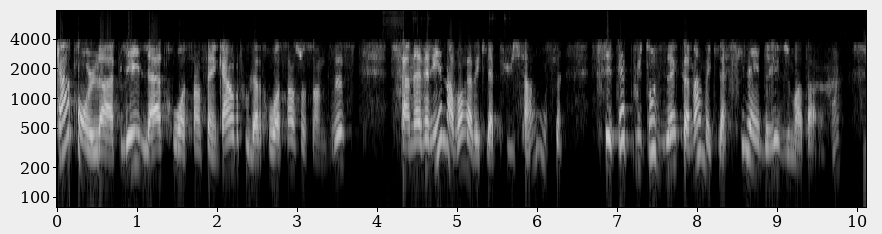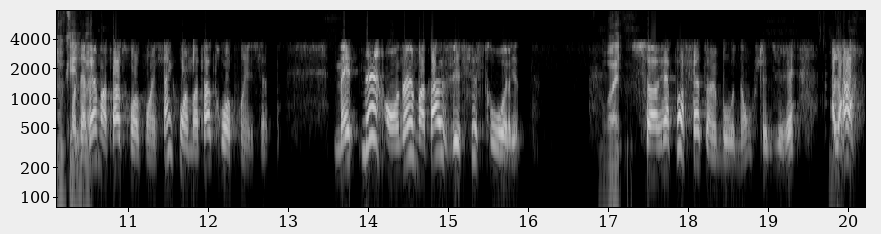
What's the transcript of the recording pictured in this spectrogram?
quand on l'a appelé la 350 ou la 370, ça n'avait rien à voir avec la puissance. C'était plutôt directement avec la cylindrée du moteur. Hein. on avait un moteur 3.5 ou un moteur 3.7. Maintenant, on a un moteur V6 3 litres. Ouais. Ça n'aurait pas fait un beau nom, je te dirais. Alors,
